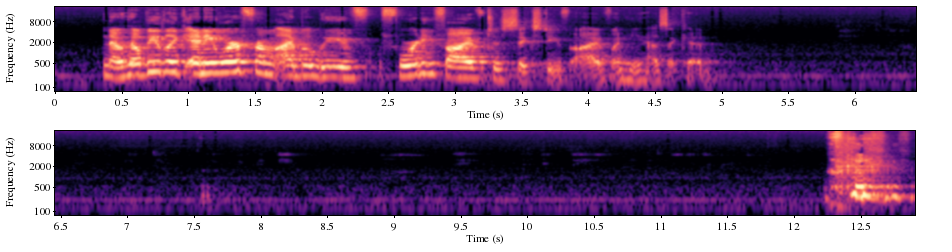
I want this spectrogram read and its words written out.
no, he'll be like anywhere from, I believe, 45 to 65 when he has a kid.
